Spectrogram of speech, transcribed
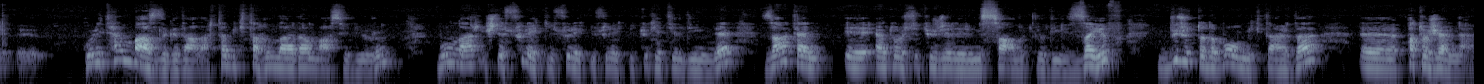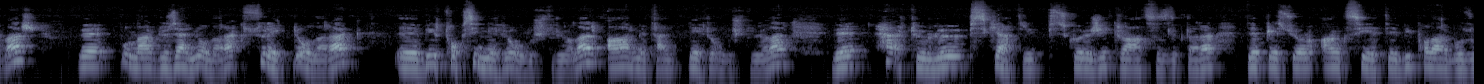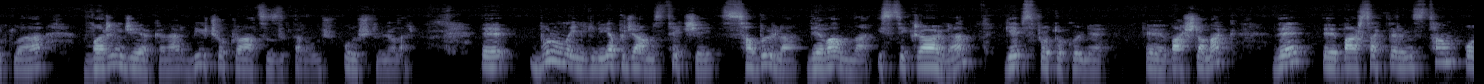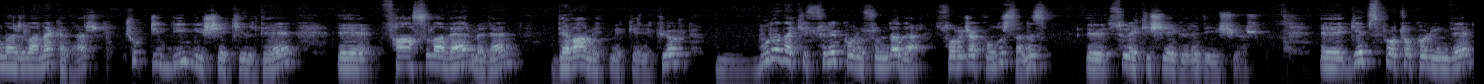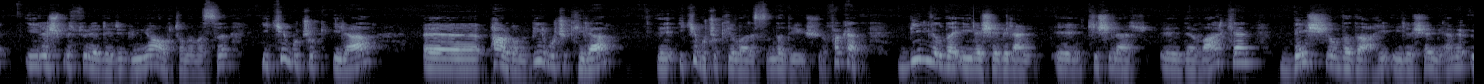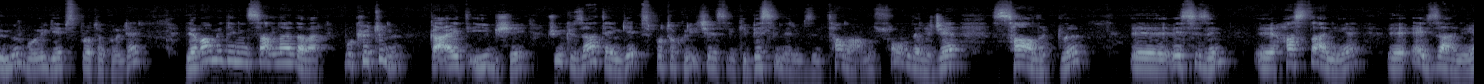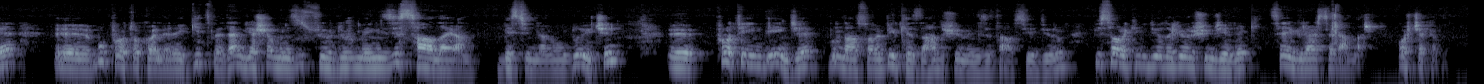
gluten bazlı gıdalar, tabii ki tahıllardan bahsediyorum. Bunlar işte sürekli sürekli sürekli tüketildiğinde zaten e, enterosit hücrelerimiz sağlıklı değil, zayıf. Vücutta da bol miktarda e, patojenler var ve bunlar düzenli olarak sürekli olarak e, bir toksin nehri oluşturuyorlar, ağır metal nehri oluşturuyorlar ve her türlü psikiyatrik, psikolojik rahatsızlıklara, depresyon, anksiyete, bipolar bozukluğa varıncaya kadar birçok rahatsızlıklar oluş, oluşturuyorlar. E, bununla ilgili yapacağımız tek şey sabırla, devamla, istikrarla GAPS protokolüne e, başlamak ve e, bağırsaklarımız tam onarılana kadar çok ciddi bir şekilde e, fasıla vermeden devam etmek gerekiyor. Buradaki süre konusunda da soracak olursanız e, süre kişiye göre değişiyor. E, GAPS protokolünde iyileşme süreleri dünya ortalaması 2,5 ila e, pardon 1,5 ila e, 2,5 yıl arasında değişiyor. Fakat bir yılda iyileşebilen e, kişiler e, de varken 5 yılda dahi iyileşemeyen ve ömür boyu GAPS protokolde devam eden insanlar da var. Bu kötü mü? Gayet iyi bir şey. Çünkü zaten GAPS protokolü içerisindeki besinlerimizin tamamı son derece sağlıklı e, ve sizin e, hastaneye, e, eczaneye e, bu protokollere gitmeden yaşamınızı sürdürmenizi sağlayan besinler olduğu için e, protein deyince bundan sonra bir kez daha düşünmenizi tavsiye ediyorum. Bir sonraki videoda görüşünceye dek sevgiler selamlar. Hoşçakalın.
